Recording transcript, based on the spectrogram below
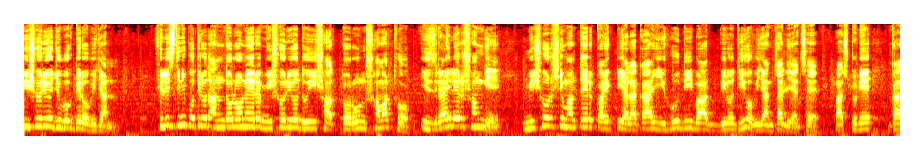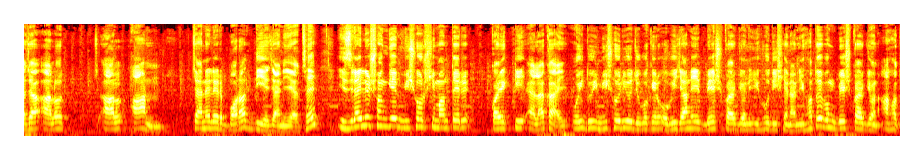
মিশরীয় যুবকদের অভিযান। ফিলিস্তিনি প্রতিরোধ আন্দোলনের মিশরীয় দুই সৎ তরুণ সমর্থক ইসরায়েলের সঙ্গে মিশর সীমান্তের কয়েকটি এলাকায় ইহুদিবাদ বিরোধী অভিযান চালিয়েছে। পাস্টুডে গাজা আলো আল আন চ্যানেলের বরাত দিয়ে জানিয়েছে, ইসরায়েলের সঙ্গে মিশর সীমান্তের কয়েকটি এলাকায় ওই দুই মিশরীয় যুবকের অভিযানে বেশ কয়েকজন ইহুদি সেনা নিহত এবং বেশ কয়েকজন আহত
